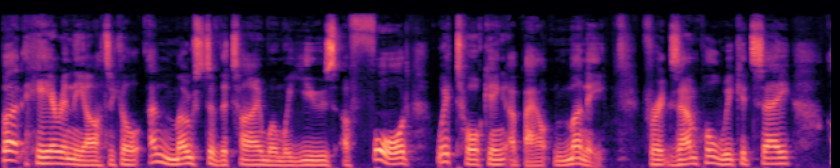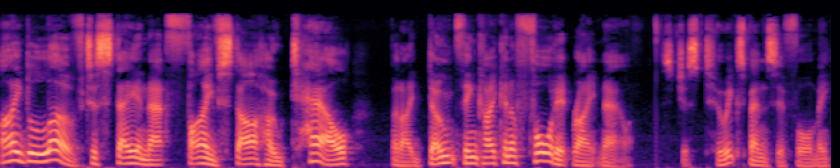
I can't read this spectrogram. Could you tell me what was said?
but here in the article, and most of the time when we use afford, we're talking about money. For example, we could say, I'd love to stay in that five star hotel, but I don't think I can afford it right now. It's just too expensive for me.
